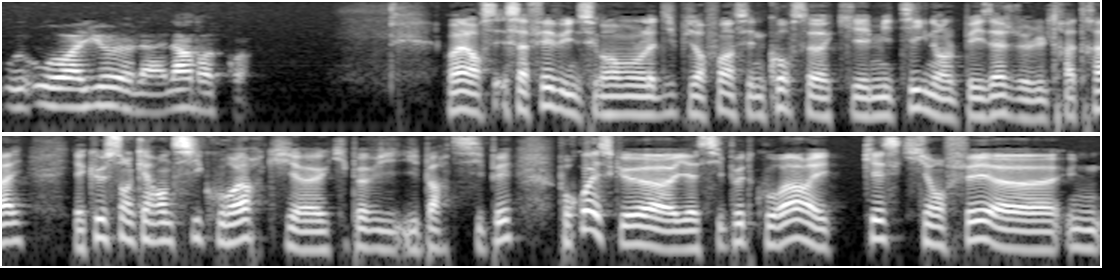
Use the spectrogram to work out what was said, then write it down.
où, aura lieu l'hard rock, quoi. Ouais, alors ça fait, une, on l'a dit plusieurs fois, hein, c'est une course qui est mythique dans le paysage de l'ultra trail. Il y a que 146 coureurs qui, qui peuvent y, participer. Pourquoi est-ce que il y a si peu de coureurs et qu'est-ce qui en fait une,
